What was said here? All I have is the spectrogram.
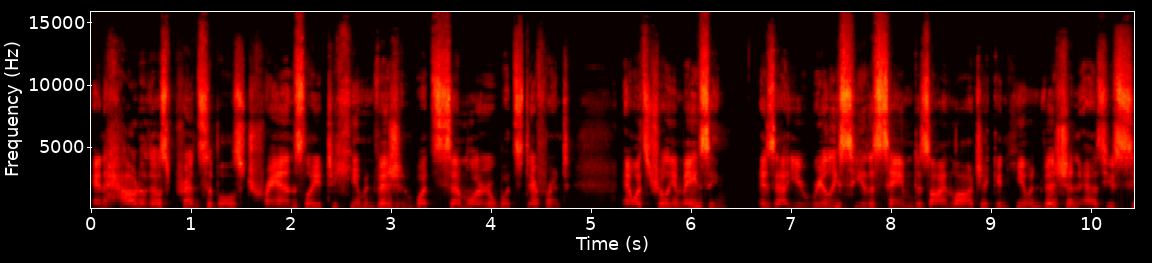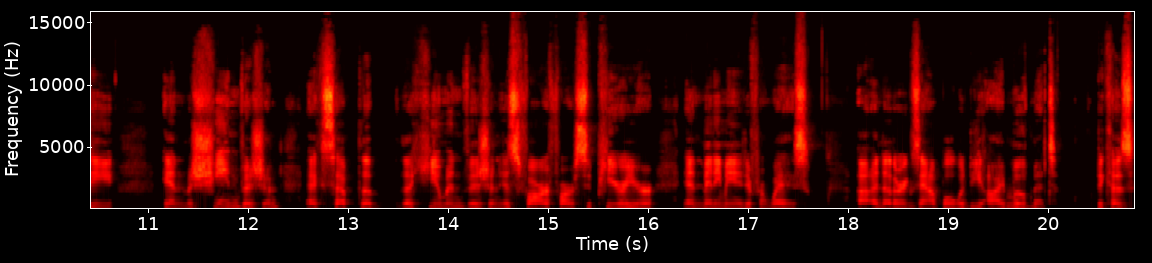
and how do those principles translate to human vision what's similar what's different and what's truly amazing is that you really see the same design logic in human vision as you see in machine vision, except the, the human vision is far, far superior in many, many different ways. Uh, another example would be eye movement. Because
